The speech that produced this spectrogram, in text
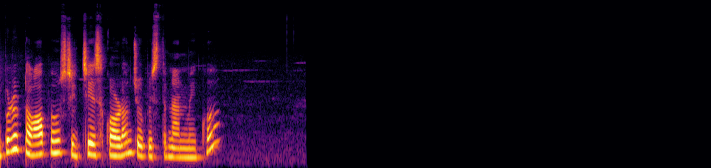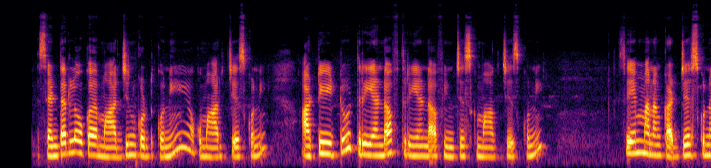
ఇప్పుడు టాప్ స్టిచ్ చేసుకోవడం చూపిస్తున్నాను మీకు. సెంటర్లో ఒక మార్జిన్ కొట్టుకొని ఒక మార్క్ చేసుకొని అటు ఇటు three and half three and half ఇంచెస్కి మార్క్ చేసుకొని సేమ్ మనం కట్ చేసుకున్న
